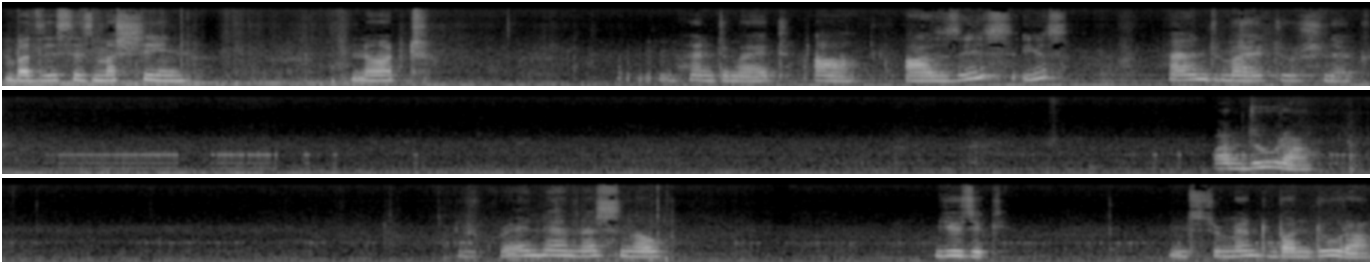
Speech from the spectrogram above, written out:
But this is machine, not handmade. Ah, ah, this is handmade rushnik. Bandura. Ukrainian national music instrument bandura.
